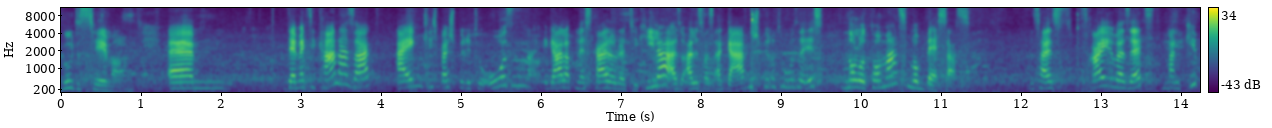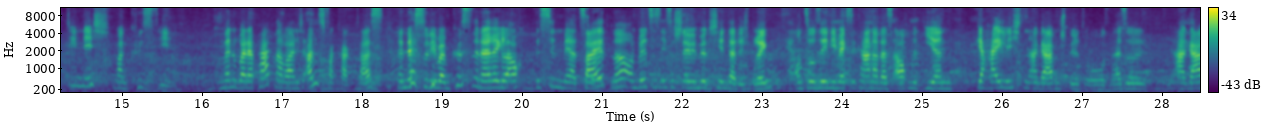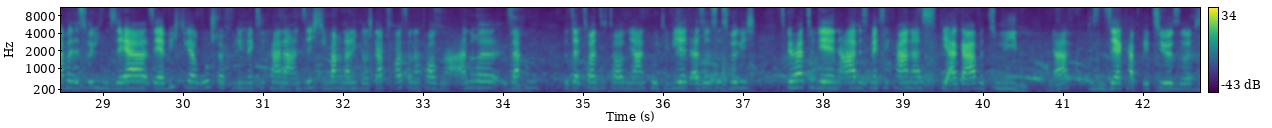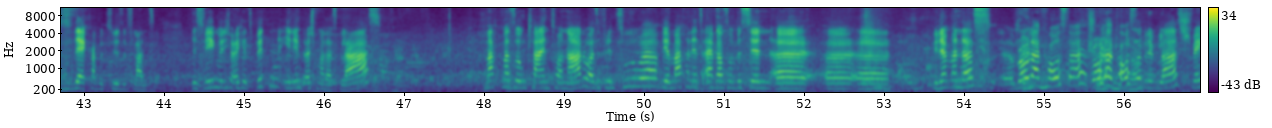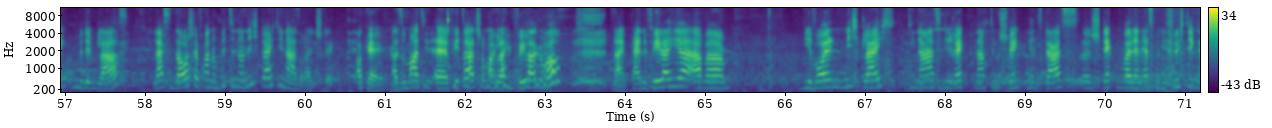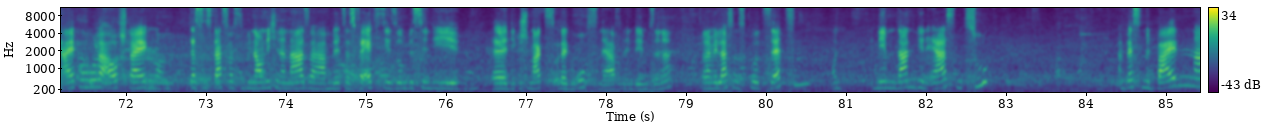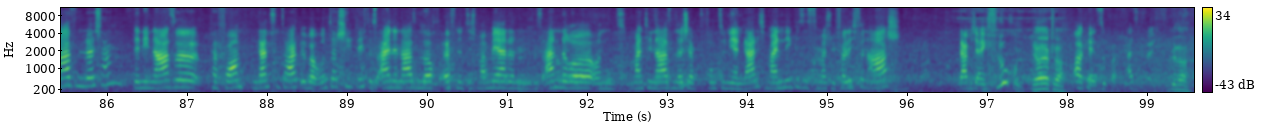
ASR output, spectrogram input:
gutes Thema. Ähm, der Mexikaner sagt eigentlich bei Spirituosen, egal ob Mezcal oder Tequila, also alles, was Agavenspirituose ist, no lo tomas, lo besas. Das heißt, frei übersetzt, man kippt ihn nicht, man küsst ihn. Und wenn du bei der Partnerwahl nicht alles verkackt hast, dann lässt du dir beim Küssen in der Regel auch ein bisschen mehr Zeit ne, und willst es nicht so schnell wie möglich hinter dich bringen. Und so sehen die Mexikaner das auch mit ihren geheiligten Agavenspirituosen. Also Agave ist wirklich ein sehr, sehr wichtiger Rohstoff für die Mexikaner an sich. Die machen da nicht nur Schnaps draus, sondern tausend andere Sachen. Wird seit 20.000 Jahren kultiviert. Also es ist wirklich, es gehört zur DNA des Mexikaners, die Agave zu lieben. Ja? Diesen sehr kapriziöse, diese sehr kapriziöse Pflanze. Deswegen würde ich euch jetzt bitten, ihr nehmt euch mal das Glas, macht mal so einen kleinen Tornado. Also für den Zuhörer, wir machen jetzt einfach so ein bisschen, äh, äh, äh wie nennt man das? Rollercoaster, Rollercoaster ja. mit dem Glas, schwenken mit dem Glas lassen Sauerstoff ran und bitte noch nicht gleich die Nase reinstecken. Okay, also Martin, äh, Peter hat schon mal gleich einen Fehler gemacht. Nein, keine Fehler hier, aber wir wollen nicht gleich die Nase direkt nach dem Schwenken ins Glas äh, stecken, weil dann erstmal die flüchtigen Alkohole aufsteigen und das ist das, was du genau nicht in der Nase haben willst. Das verätzt dir so ein bisschen die, äh, die Geschmacks- oder Geruchsnerven in dem Sinne, sondern wir lassen es kurz setzen und nehmen dann den ersten Zug Am besten mit beiden Nasenlöchern, denn die Nase performt den ganzen Tag über unterschiedlich. Das eine Nasenloch öffnet sich mal mehr, dann das andere und manche Nasenlöcher funktionieren gar nicht. Mein linkes ist zum Beispiel völlig für den Arsch. Darf ich eigentlich fluchen? Ja, ja, klar. Okay, super. Also völlig. Genau.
